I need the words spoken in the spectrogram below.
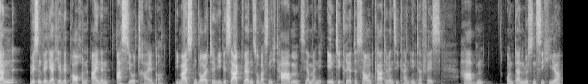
Dann wissen wir ja hier, wir brauchen einen ASIO-Treiber. Die meisten Leute, wie gesagt, werden sowas nicht haben. Sie haben eine integrierte Soundkarte, wenn sie kein Interface haben. Und dann müssen sie hier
